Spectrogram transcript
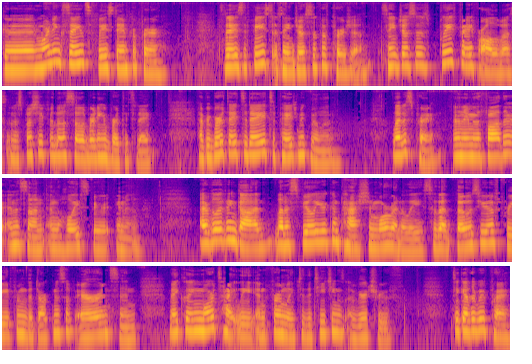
Good morning, Saints. Please stand for prayer. Today is the feast of St. Joseph of Persia. St. Joseph, please pray for all of us, and especially for those celebrating a birthday today. Happy birthday today to Paige McMillan. Let us pray. In the name of the Father, and the Son, and the Holy Spirit. Amen. Ever-living God, let us feel your compassion more readily, so that those you have freed from the darkness of error and sin may cling more tightly and firmly to the teachings of your truth. Together we pray.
